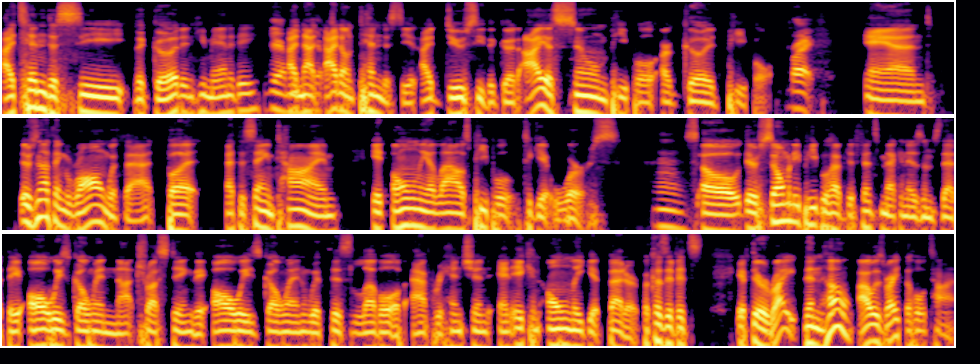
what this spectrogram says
I tend to see the good in humanity. Yeah, I not yeah. I don't tend to see it. I do see the good. I assume people are good people. Right. And there's nothing wrong with that. But at the same time, it only allows people to get worse. Mm. So there's so many people who have defense mechanisms that they always go in not trusting. They always go in with this level of apprehension, and it can only get better because if it's if they're right, then oh, I was right the whole time.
